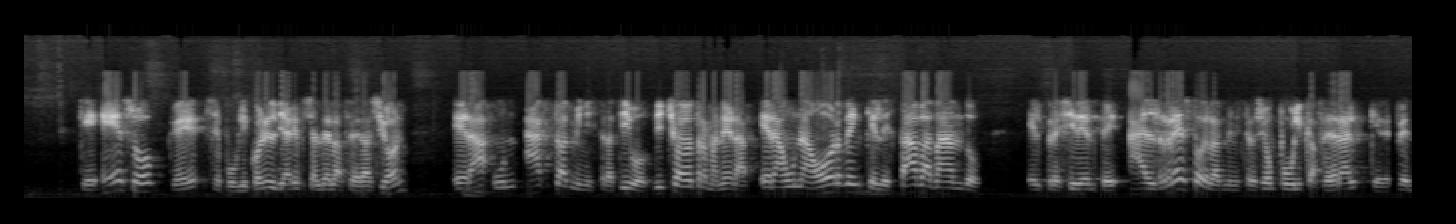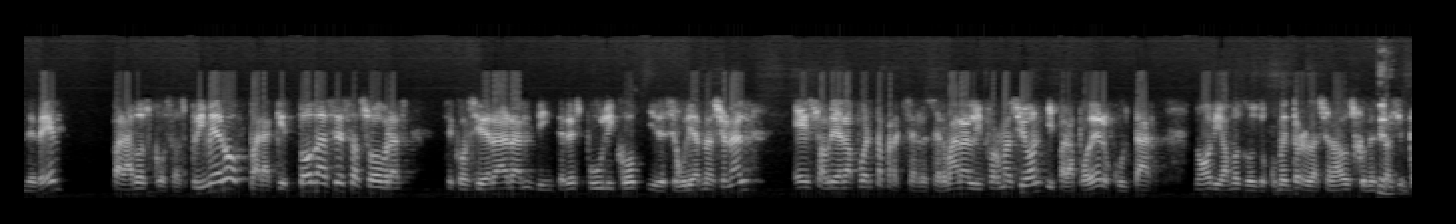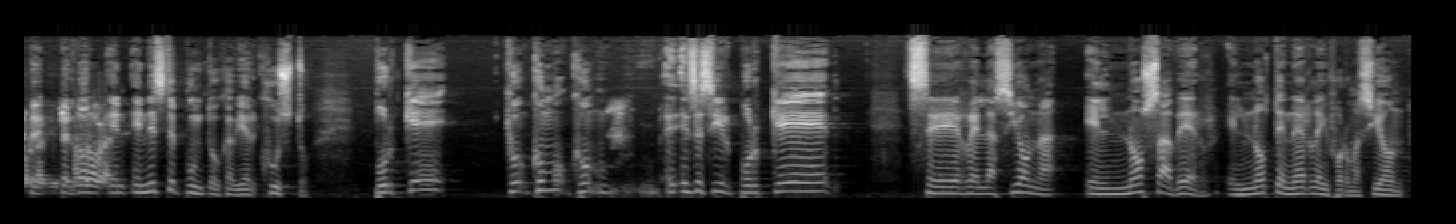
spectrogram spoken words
que eso que se publicó en el Diario Oficial de la Federación era un acto administrativo. Dicho de otra manera, era una orden que le estaba dando el presidente al resto de la Administración Pública Federal, que depende de él, para dos cosas. Primero, para que todas esas obras se consideraran de interés público y de seguridad nacional. Eso abría la puerta para que se reservara la información y para poder ocultar, no, digamos, los documentos relacionados con estas importantes obras. En, en este punto, Javier, justo, ¿por qué ¿Cómo, es decir, ¿por qué se relaciona el no saber, el no tener la información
